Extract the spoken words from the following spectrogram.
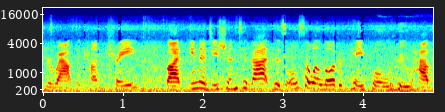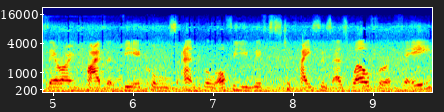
throughout the country. But in addition to that, there's also a lot of people who have their own private vehicles and will offer you lifts to places as well for a fee.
